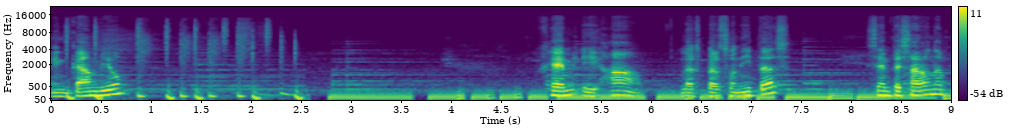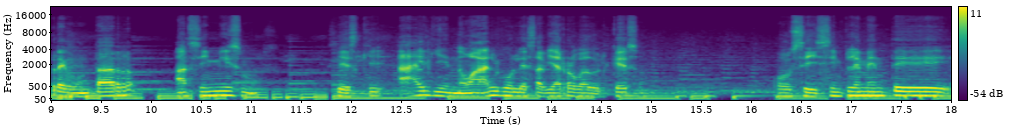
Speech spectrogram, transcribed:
En cambio, Hem y Ha, las personitas, se empezaron a preguntar a sí mismos si es que alguien o algo les había robado el queso. O si simplemente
